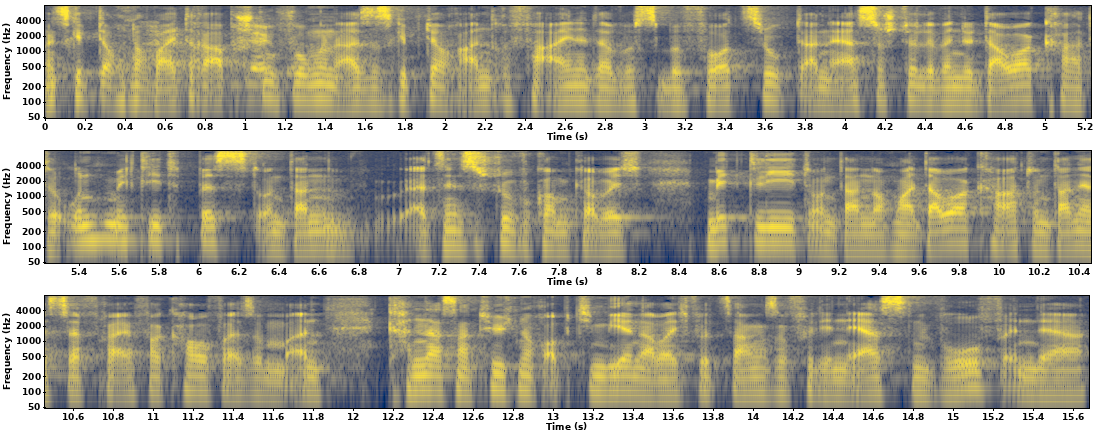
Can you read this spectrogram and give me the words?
es gibt ja auch noch weitere Abstufungen. Also es gibt ja auch andere Vereine, da wirst du bevorzugt an erster Stelle, wenn du Dauerkarte und Mitglied bist und dann als nächste Stufe kommt, glaube ich, Mitglied und dann nochmal Dauerkarte und dann erst der freie Verkauf. Also man kann das natürlich noch optimieren, aber ich würde sagen, so für den ersten Wurf in der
